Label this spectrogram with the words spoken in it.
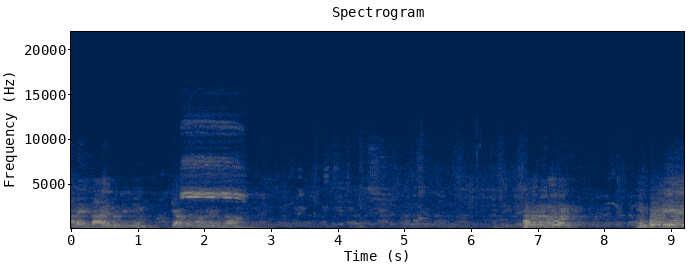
அண்ணே தாய்குட்டி டீம் கேப்டன் வாங்கினீங்களா கோல் நம்பர் ஒன் இப்போட்டியில்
